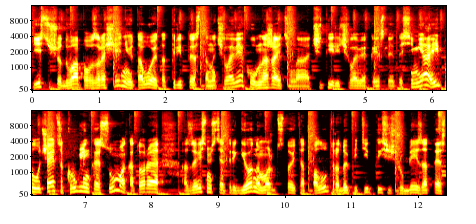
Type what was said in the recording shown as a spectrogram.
есть еще два по возвращению, того это три теста на человека, умножайте на 4 человека, если это семья, и получается кругленькая сумма, которая в зависимости от региона может стоить от полутора до пяти тысяч рублей за тест.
